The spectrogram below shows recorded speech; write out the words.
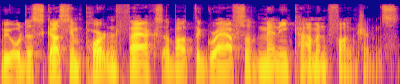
we will discuss important facts about the graphs of many common functions.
